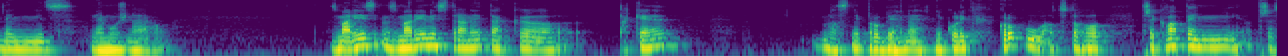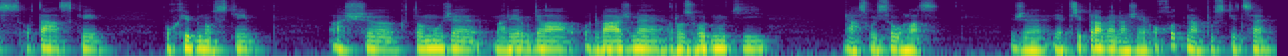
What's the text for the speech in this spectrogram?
není nic nemožného. Z, Marie, z Mariiny strany tak uh, také vlastně proběhne několik kroků od toho překvapení přes otázky, pochybnosti, až k tomu, že Marie udělá odvážné rozhodnutí, dá svůj souhlas, že je připravena, že je ochotná pustit se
